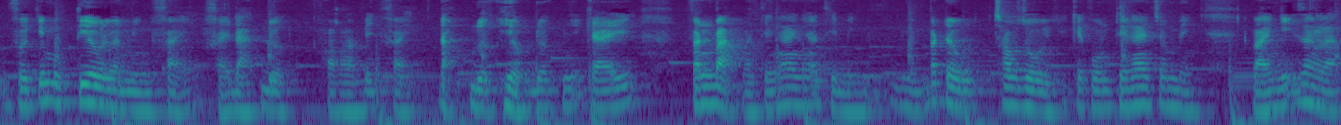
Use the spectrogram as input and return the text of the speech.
với cái mục tiêu là mình phải phải đạt được hoặc là mình phải đọc được hiểu được những cái văn bản bằng tiếng Anh ấy, thì mình mình bắt đầu trau dồi cái, cái vốn tiếng Anh cho mình. Và anh nghĩ rằng là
